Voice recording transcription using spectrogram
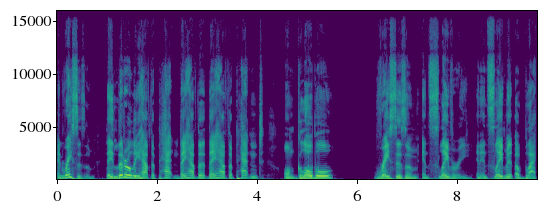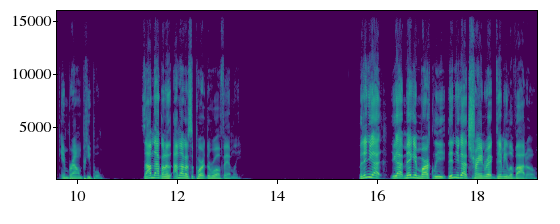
and racism. They literally have the patent. They have the they have the patent on global racism and slavery and enslavement of black and brown people. So I'm not gonna I'm not gonna support the royal family. But then you got you got Meghan Markley, then you got Trainwreck Demi Lovato.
